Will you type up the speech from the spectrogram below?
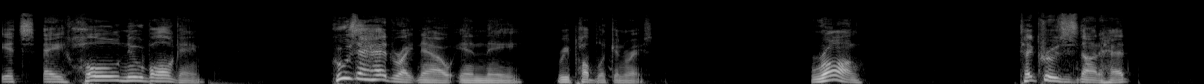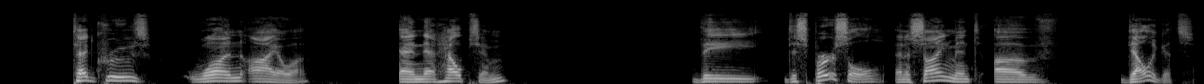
it's a whole new ball game. Who's ahead right now in the Republican race? Wrong. Ted Cruz is not ahead. Ted Cruz won Iowa, and that helps him. The dispersal and assignment of delegates,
